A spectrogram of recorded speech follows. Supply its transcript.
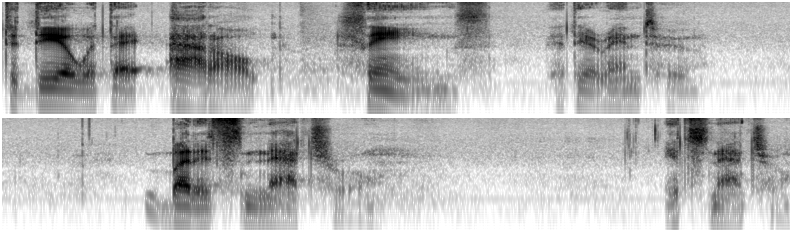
to deal with the adult things that they're into. But it's natural. It's natural.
